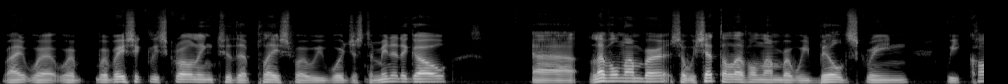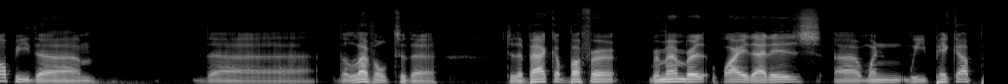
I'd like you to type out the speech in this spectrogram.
Right, we're we're we're basically scrolling to the place where we were just a minute ago. Uh, level number. So we set the level number. We build screen. We copy the um, the the level to the to the backup buffer remember why that is uh, when we pick up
